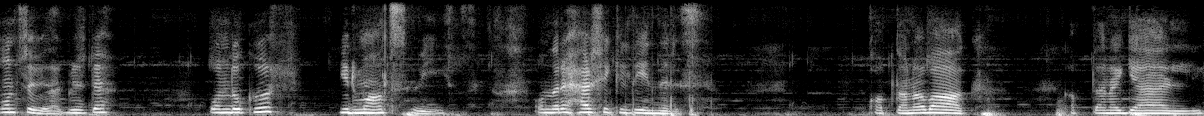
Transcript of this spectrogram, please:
10 seviyeler. Bizde 19 26 seviyeyiz. Onları her şekilde yeneriz. Kaptana bak. Kaptana gel.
